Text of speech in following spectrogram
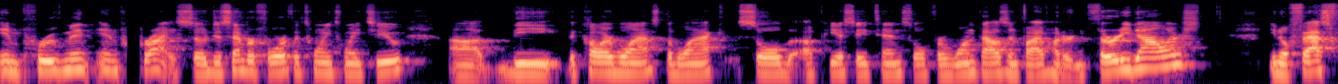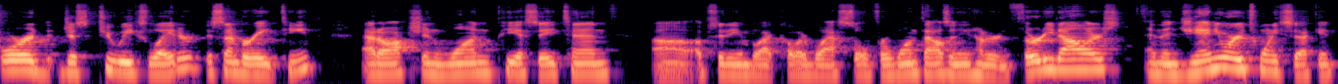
improvement in price. So December 4th of 2022, uh, the the Color Blast, the black, sold a PSA 10 sold for $1,530. You know, fast forward just two weeks later, December 18th, at auction, one PSA 10 uh, Obsidian Black Color Blast sold for $1,830. And then January 22nd,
